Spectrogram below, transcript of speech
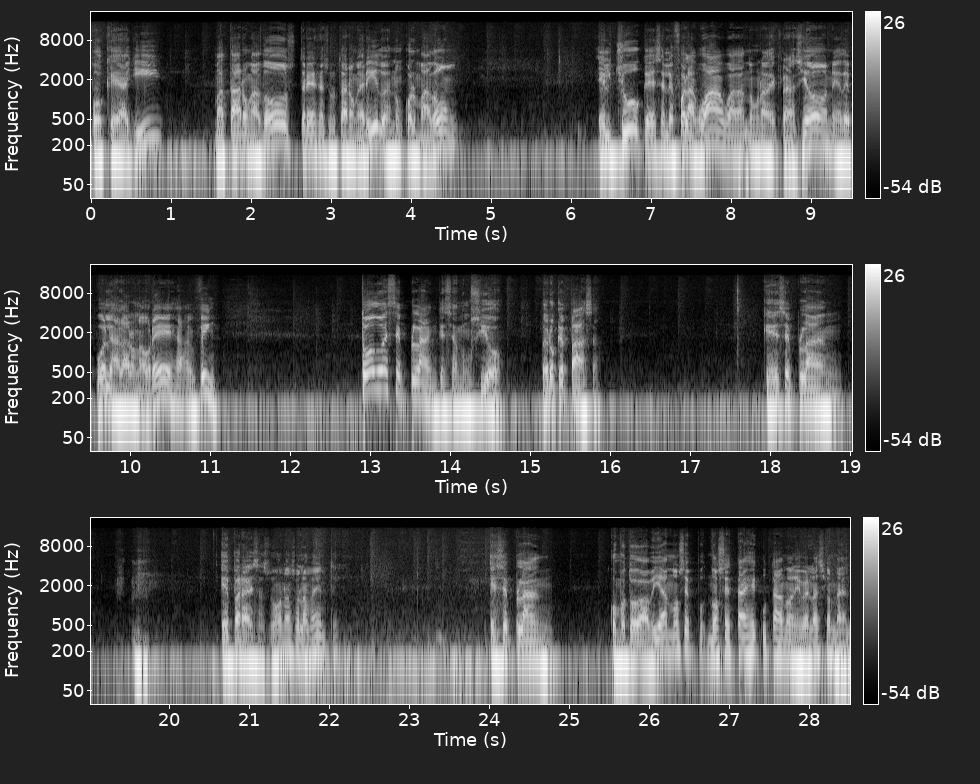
porque allí mataron a dos, tres resultaron heridos en un colmadón. El Chuque se le fue la guagua dando unas declaraciones, después le jalaron la oreja, en fin. Todo ese plan que se anunció, pero ¿qué pasa? Que ese plan es para esa zona solamente. Ese plan como todavía no se, no se está ejecutando a nivel nacional.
